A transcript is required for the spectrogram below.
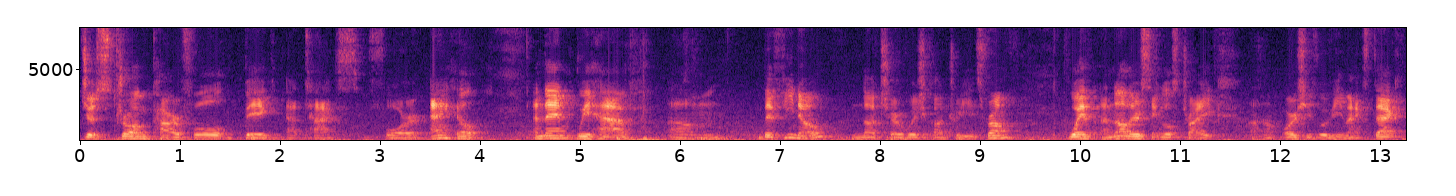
just strong, powerful, big attacks for Angel. And then we have um, Befino, not sure which country he's from, with another single strike uh, Urshifu VMAX deck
